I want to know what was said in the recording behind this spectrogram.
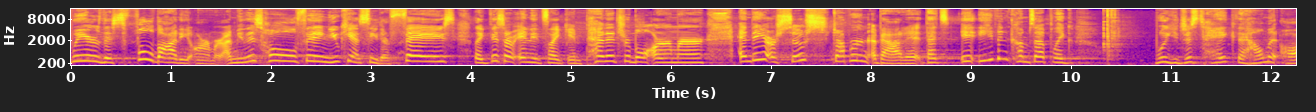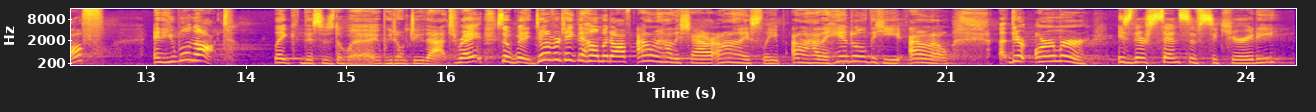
wear this full body armor. I mean, this whole thing, you can't see their face, like this, and it's like impenetrable armor. And they are so stubborn about it that it even comes up like, will you just take the helmet off? And he will not. Like, this is the way, we don't do that, right? So don't ever take the helmet off. I don't know how they shower. I don't know how they sleep. I don't know how they handle the heat. I don't know. Uh, their armor is their sense of security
